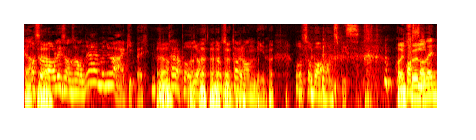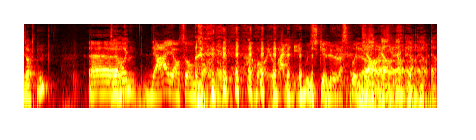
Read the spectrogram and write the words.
Ja. Altså, det var liksom sånn Ja, men nå er jeg keeper. Nå tar jeg på drakten, og så tar han min. Og så var han spiss. Han Passa den drakten? Eh, Til han? Nei, altså, han var, nok- jeg var jo veldig muskuløs på den tida. ja, ja, ja, ja, ja.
